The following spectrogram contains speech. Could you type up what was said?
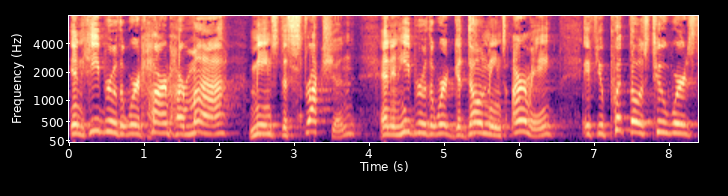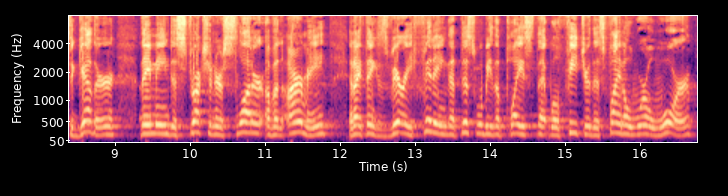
In Hebrew, the word harm, harma, means destruction. And in Hebrew, the word Gedon means army. If you put those two words together, they mean destruction or slaughter of an army. And I think it's very fitting that this will be the place that will feature this final world war.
